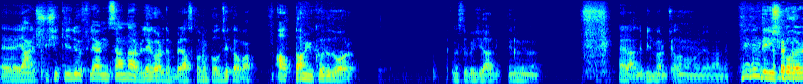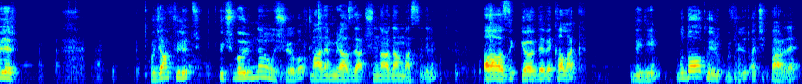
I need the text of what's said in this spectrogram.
e, yani şu şekilde üfleyen insanlar bile gördüm. Biraz komik olacak ama alttan yukarı doğru. Nasıl becerdiklerini bilmiyorum. Herhalde bilmiyorum çalamam öyle herhalde. Değişik olabilir. Hocam flüt 3 bölümden oluşuyor bu. Madem biraz da şunlardan bahsedelim. Ağızlık, gövde ve kalak dediğim. Bu doğal kuyruklu flüt, açık perde.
